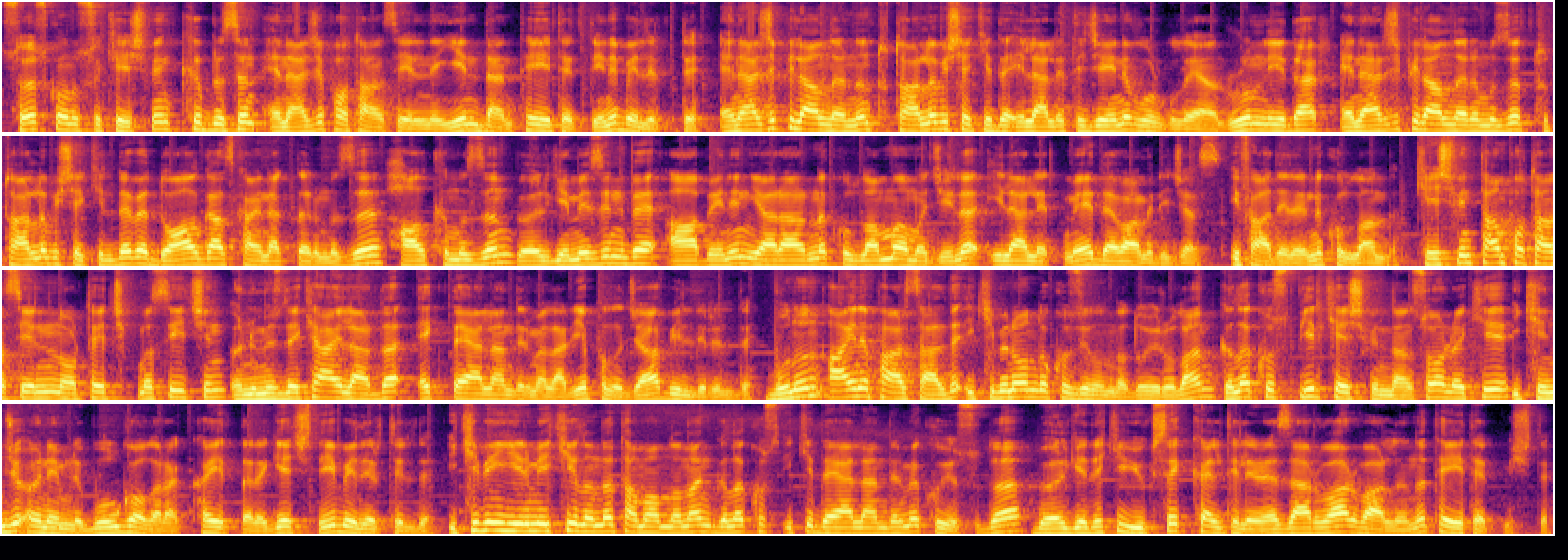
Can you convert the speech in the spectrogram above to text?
söz konusu keşfin Kıbrıs'ın enerji potansiyelini yeniden teyit ettiğini belirtti. Enerji planlarının tutarlı bir şekilde ilerleteceğini vurgulayan Rum lider, enerji planlarımızı tutarlı bir şekilde ve doğal gaz kaynaklarımızı halkımızın, bölgemizin ve AB'nin yararına kullanma amacıyla ilerletmeye devam edeceğiz ifadelerini kullandı. Keşfin tam potansiyelinin ortaya çıkması için önümüzdeki aylarda ek değerlendirmeler yapılacağı bildirildi. Bunun aynı parselde 2019 yılında duyurulan Glakus 1 keşfinden sonraki ikinci önemli bulgu olarak kayıtlara geçtiği belirtildi. 2022 yılında tamamlanan Glakus 2 değerlendirme kuyusu da bölgedeki yüksek kaliteli rezervuar varlığını teyit etmişti.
